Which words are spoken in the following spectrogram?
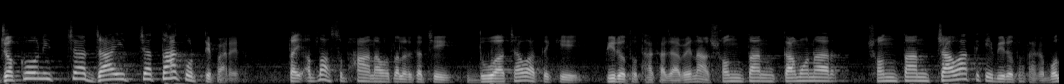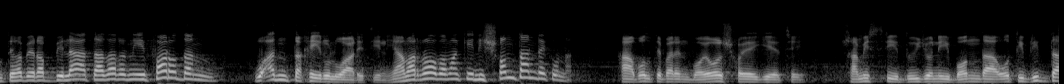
যখন ইচ্ছা, যা ইচ্ছা তা করতে পারেন। তাই আল্লাহ সুফানার কাছে দোয়া চাওয়া থেকে বিরত থাকা যাবে না। সন্তান কামনার সন্তান চাওয়া থেকে বিরত থাকা। বলতে হবে রব্বিলা তাদারনি ফারদান ও আন্তা খেরুল ওয়ারিসিন। হে আমার রব, আমাকে নিঃসন্তান রেখো না। হ্যাঁ বলতে পারেন, বয়স হয়ে গিয়েছে, স্বামী, স্ত্রী দুইজনই বন্দা, অতিবৃদ্ধা,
